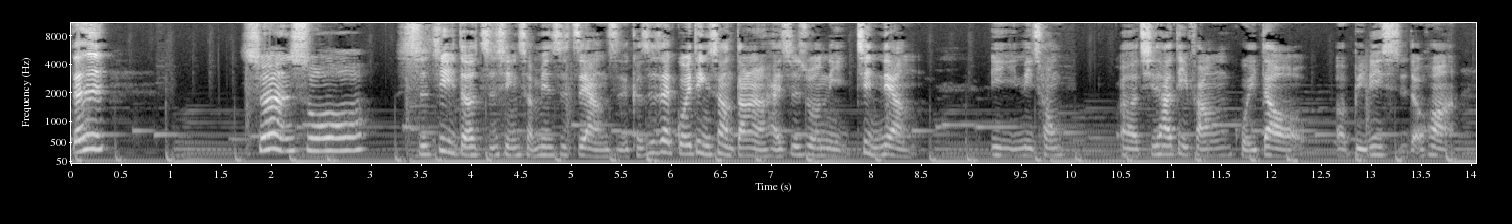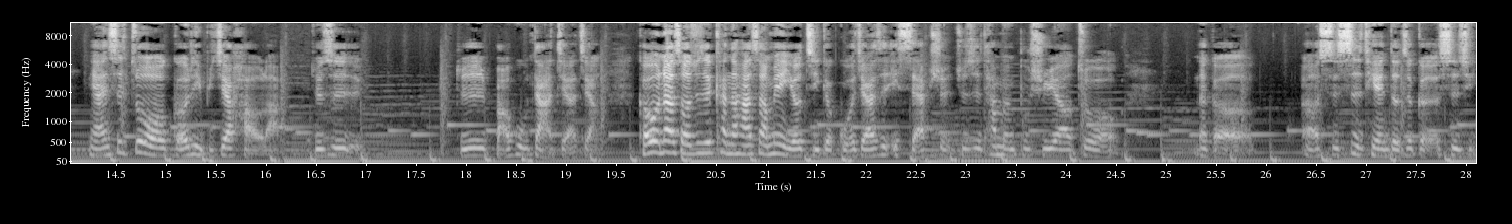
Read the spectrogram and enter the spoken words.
但是虽然说实际的执行层面是这样子，可是，在规定上，当然还是说你尽量以你从呃其他地方回到呃比利时的话，你还是做隔离比较好啦，就是就是保护大家这样。可我那时候就是看到它上面有几个国家是 exception，就是他们不需要做那个呃十四天的这个事情。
